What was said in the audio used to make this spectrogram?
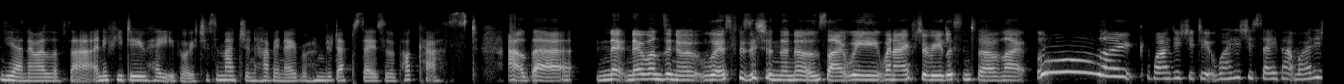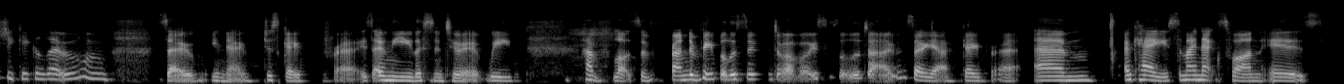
yeah, no, I love that. And if you do hate your voice, just imagine having over 100 episodes of a podcast out there. No, no one's in a worse position than us. Like we, when I have to re-listen to them, I'm like, oh, like, why did you do? Why did you say that? Why did you giggle there? Ooh. So you know, just go for it. It's only you listening to it. We have lots of random people listening to our voices all the time. So yeah, go for it. Um, okay, so my next one is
